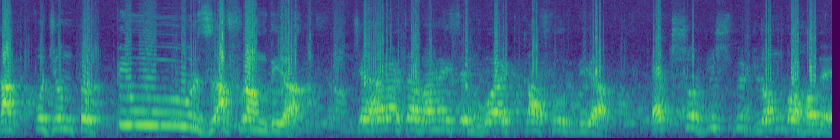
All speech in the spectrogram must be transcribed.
কাপ পর্যন্ত পিওর জাফরান দিয়া, চেহারাটা বানাইছেন হোয়াইট কাফুর দিয়া। একশো বিশ ফিট লম্বা হবে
